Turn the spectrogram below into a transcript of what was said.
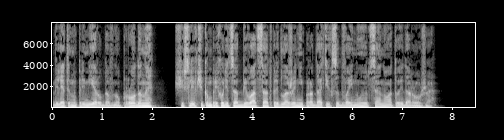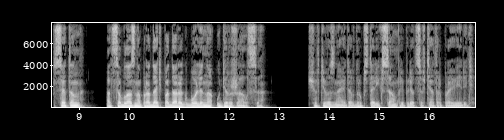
Билеты на премьеру давно проданы — Счастливчикам приходится отбиваться от предложений продать их за двойную цену, а то и дороже. Сеттон от соблазна продать подарок Болина удержался. Черт его знает, а вдруг старик сам припрется в театр проверить.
